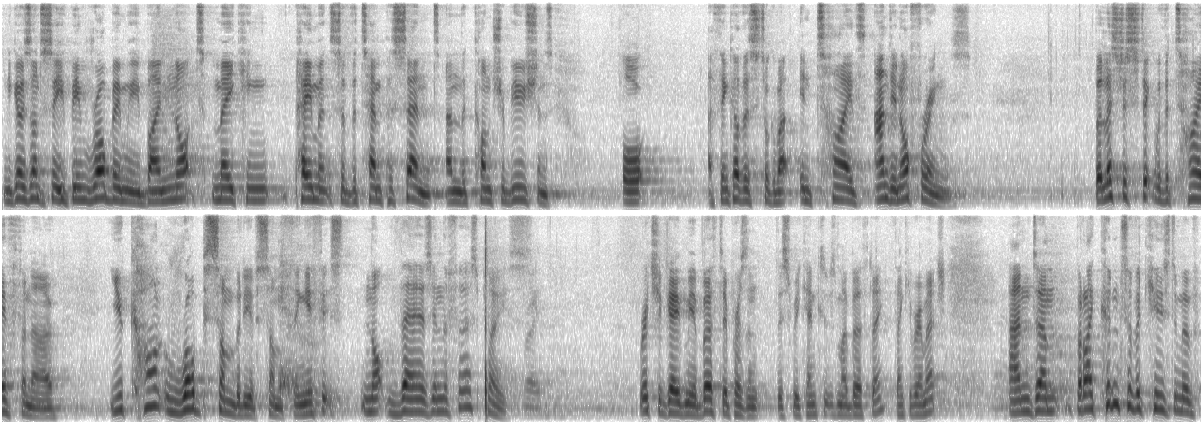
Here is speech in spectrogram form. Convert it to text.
he goes on to say, You've been robbing me by not making payments of the 10% and the contributions, or I think others talk about in tithes and in offerings. But let's just stick with the tithe for now. You can't rob somebody of something if it's not theirs in the first place. Richard gave me a birthday present this weekend because it was my birthday. Thank you very much. And, um, but I couldn't have accused him of,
